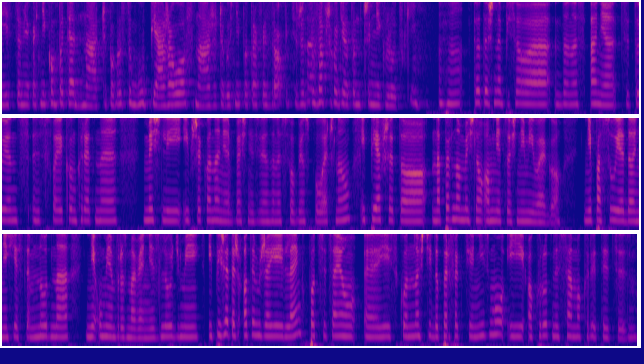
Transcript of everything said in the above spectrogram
jestem jakaś niekompetentna, czy po prostu głupia, żałosna, że czegoś nie potrafię zrobić. Że to tak. zawsze chodzi o ten czynnik ludzki. Mhm. To też napisała do nas Ania, cytując y, swoje konkretne myśli i przekonania właśnie związane z fobią społeczną. I pierwsze to na pewno myślą o mnie coś niemiłego. Nie pasuję do nich, jestem nudna, nie umiem w rozmawianie z ludźmi. I pisze też o tym, że jej lęk podsycają y, jej skłonności do perfekcjonizmu i okrutny samokrytycyzm.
